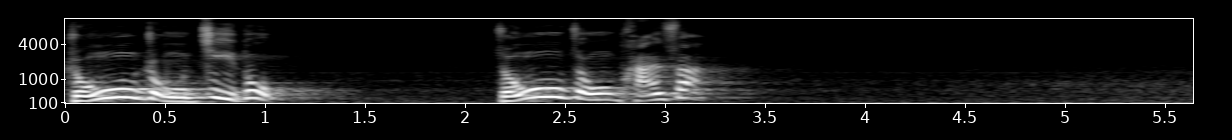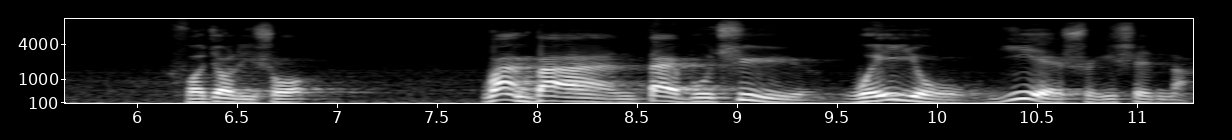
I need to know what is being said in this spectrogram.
种种嫉妒，种种盘算。佛教里说，万般带不去，唯有业随身呐。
